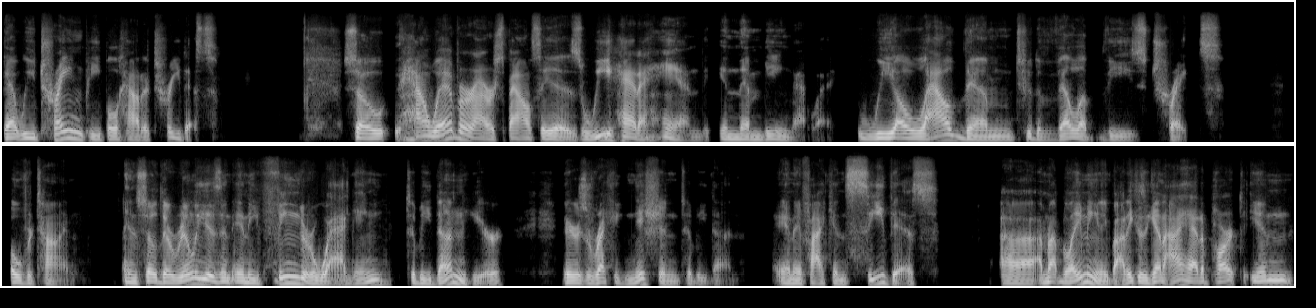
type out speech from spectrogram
that we train people how to treat us. So, however our spouse is, we had a hand in them being that way we allowed them to develop these traits over time. And so there really isn't any finger wagging to be done here. There's recognition to be done. And if I can see this, uh, I'm not blaming anybody because again, I had a part in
